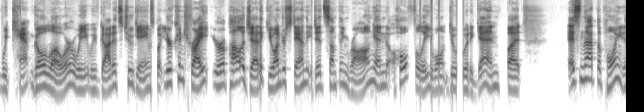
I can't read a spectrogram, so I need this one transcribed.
we can't go lower. We we've got it's two games, but you're contrite, you're apologetic, you understand that you did something wrong, and hopefully you won't do it again. But isn't that the point?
